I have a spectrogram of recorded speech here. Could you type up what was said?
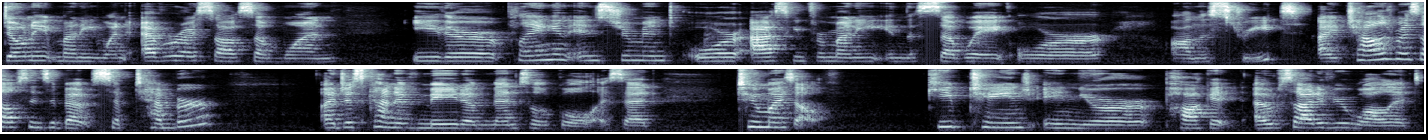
donate money whenever I saw someone either playing an instrument or asking for money in the subway or on the street. I challenged myself since about September. I just kind of made a mental goal. I said to myself, keep change in your pocket outside of your wallet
